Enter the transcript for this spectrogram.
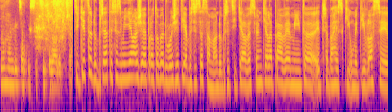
mnohem víc, abych se cítila dobře. Cítit se dobře, ty jsi zmínila, že je pro tebe důležité, aby si se sama dobře cítila ve svém těle, právě mít eh, i třeba hezký umytý vlasy,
